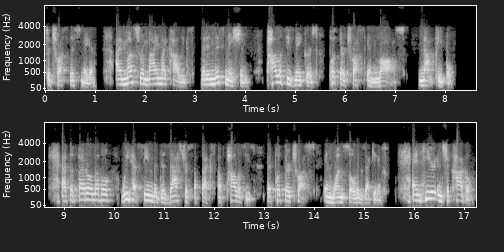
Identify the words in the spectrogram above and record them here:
to trust this mayor. I must remind my colleagues that in this nation, policymakers put their trust in laws, not people. At the federal level, we have seen the disastrous effects of policies that put their trust in one sole executive. And here in Chicago,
